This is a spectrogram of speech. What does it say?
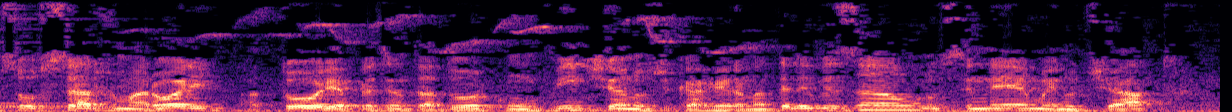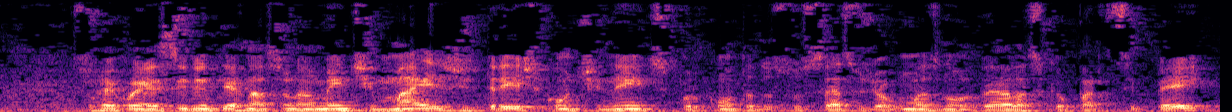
sou Sérgio Maroni, ator e apresentador com 20 anos de carreira na televisão, no cinema e no teatro. Sou reconhecido internacionalmente em mais de três continentes por conta do sucesso de algumas novelas que eu participei.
